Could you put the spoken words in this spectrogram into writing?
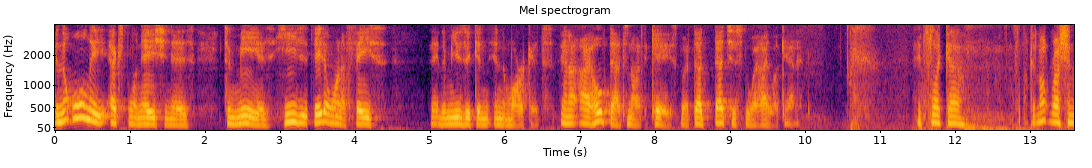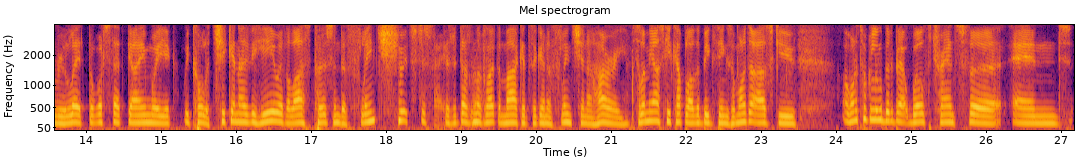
And the only explanation is, to me, is he, they don't want to face the music in, in the markets. And I, I hope that's not the case, but that, that's just the way I look at it. It's like a, it's like not Russian roulette, but what's that game where you, we call a chicken over here, where the last person to flinch? It's just because it doesn't right. look like the markets are going to flinch in a hurry. So let me ask you a couple other big things. I wanted to ask you, I want to talk a little bit about wealth transfer and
